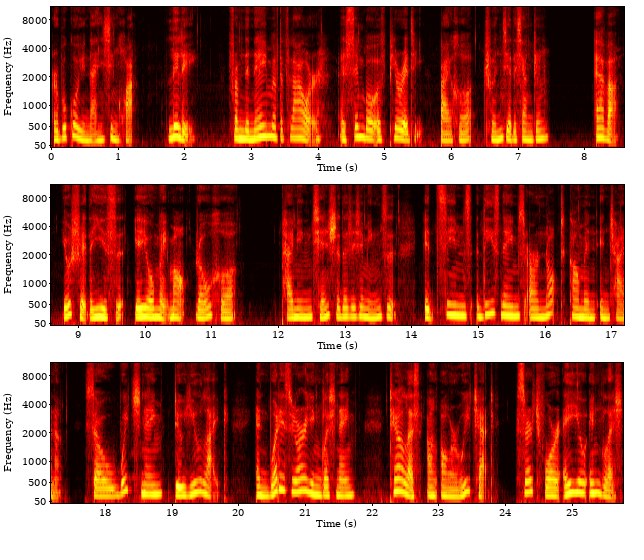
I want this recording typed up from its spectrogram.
而不过于男性化。Lily from the name of the flower a symbol of purity，百合，纯洁的象征。Eva 有水的意思，也有美貌、柔和。排名前十的这些名字，It seems these names are not common in China. So which name do you like? And what is your English name? Tell us on our WeChat. Search for AU English,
